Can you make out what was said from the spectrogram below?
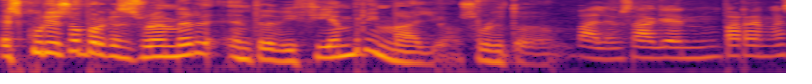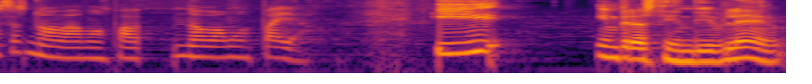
Es curioso porque se suelen ver entre diciembre y mayo, sobre todo. Vale, o sea que en un par de meses no vamos para no vamos para allá. Y imprescindible,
